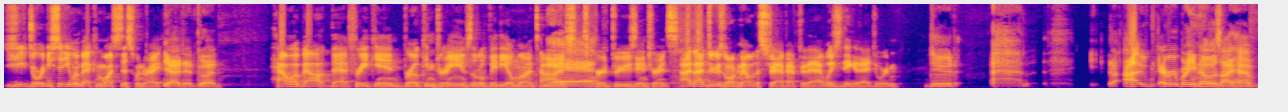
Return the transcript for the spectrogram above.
you, Jordan, you said you went back and watched this one, right? Yeah, I did. Go ahead. How about that freaking Broken Dreams little video montage Yeah. for Drew's entrance? I thought Drew was walking out with a strap after that. What did you think of that, Jordan? dude. I everybody knows I have.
